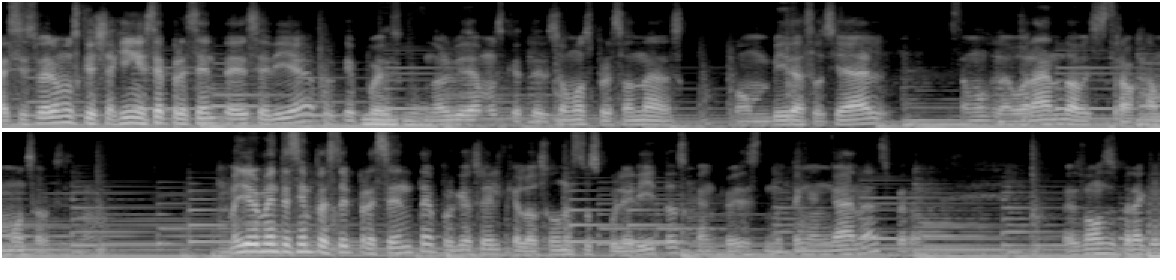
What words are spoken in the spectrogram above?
Así esperemos que Shahin esté presente ese día, porque pues no olvidemos que te- somos personas con vida social, estamos laborando, a veces trabajamos, a veces no. Mayormente siempre estoy presente porque soy el que los une estos culeritos, que aunque a veces no tengan ganas, pero pues vamos a esperar que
